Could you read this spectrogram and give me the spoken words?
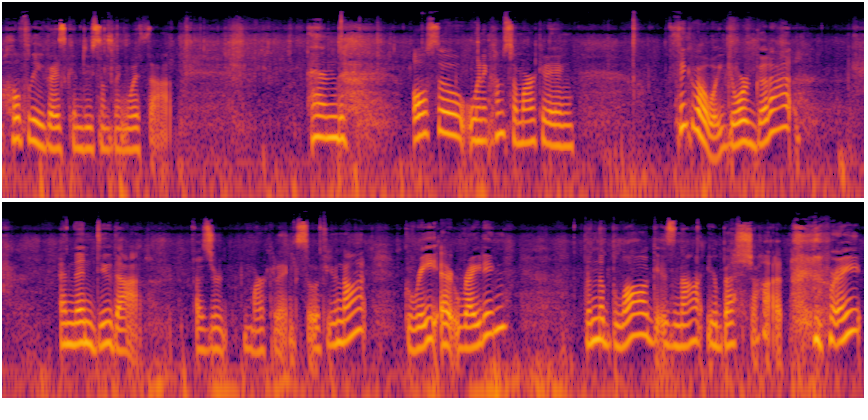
hopefully you guys can do something with that. And also, when it comes to marketing, think about what you're good at and then do that as your marketing. So if you're not great at writing, then the blog is not your best shot, right?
